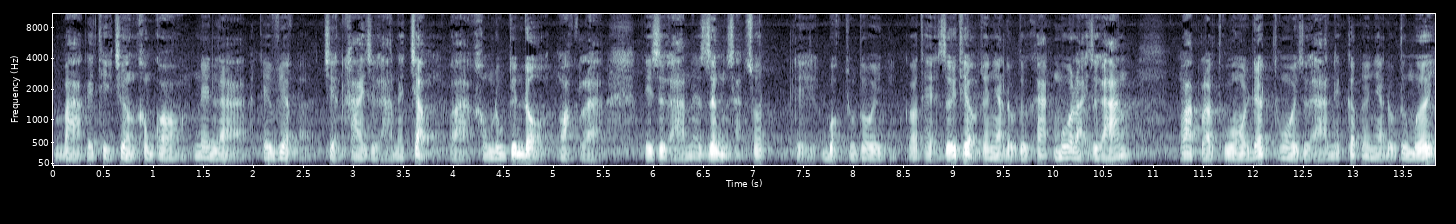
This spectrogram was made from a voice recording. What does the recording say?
và cái thị trường không có nên là cái việc triển khai dự án nó chậm và không đúng tiến độ hoặc là cái dự án dừng sản xuất để buộc chúng tôi có thể giới thiệu cho nhà đầu tư khác mua lại dự án hoặc là thu hồi đất, thu hồi dự án để cấp cho nhà đầu tư mới.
